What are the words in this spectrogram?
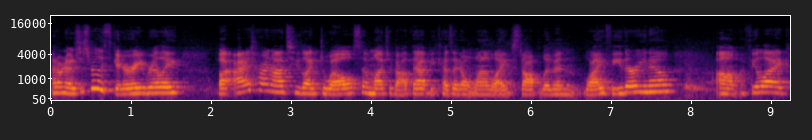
I don't know, it's just really scary, really. But I try not to like dwell so much about that because I don't want to like stop living life either, you know? Um, I feel like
